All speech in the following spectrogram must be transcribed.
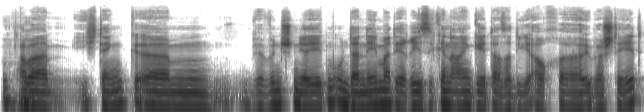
Mhm. Aber ich denke, ähm, wir wünschen ja jedem Unternehmer, der Risiken eingeht, dass er die auch äh, übersteht.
